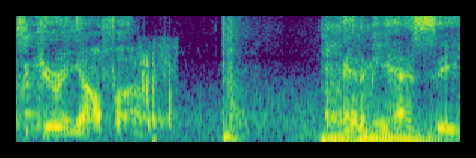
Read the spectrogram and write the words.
Securing Alpha. Enemy has C.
